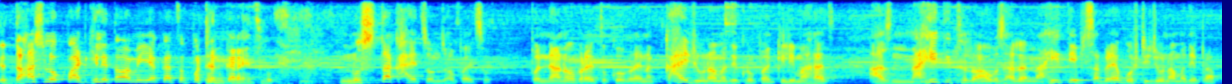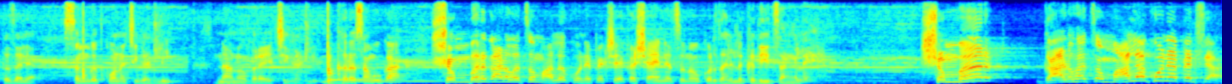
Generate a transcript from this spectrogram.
ते दहा श्लोक पाठ केले तेव्हा आम्ही एकाचं पठन करायचो. नुसता खायचो आणि झोपायचो. पण ज्ञानोबराय तुकोबरायनं काय जीवनामध्ये कृपा केली महाराज? आज नाही तिथं लाव झालं नाही ते सगळ्या गोष्टी जीवनामध्ये प्राप्त झाल्या. संगत कोणाची घडली? ज्ञानोबरायची घडली. मी खरं सांगू का? शंभर गाढवाचं मालक होण्यापेक्षा एका शायण्याचं नोकर झालेलं कधीही चांगलं आहे. शंभर गाढवाचं मालक होण्यापेक्षा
